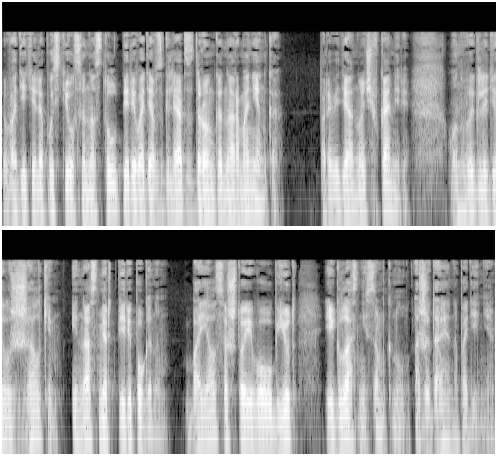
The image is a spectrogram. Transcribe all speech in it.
Водитель опустился на стул, переводя взгляд с Дронга на Романенко. Проведя ночь в камере, он выглядел жалким и насмерть перепуганным. Боялся, что его убьют, и глаз не сомкнул, ожидая нападения.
